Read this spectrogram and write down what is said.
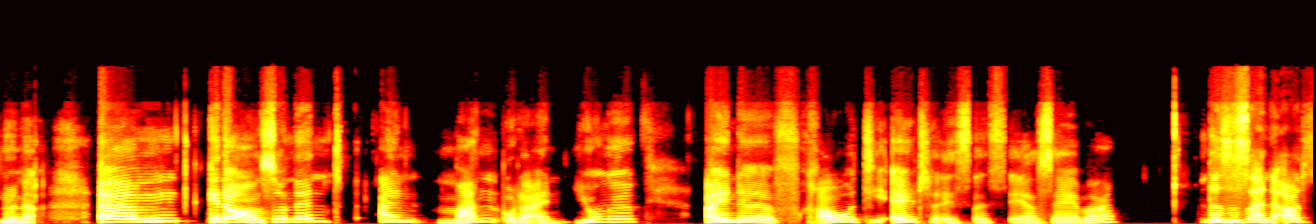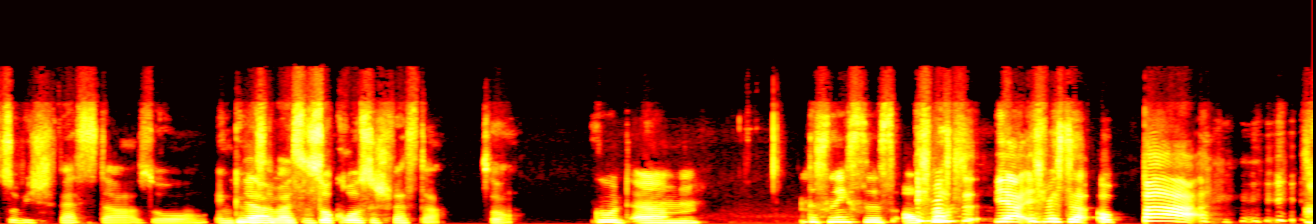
Nuna. Ähm, genau, so nennt ein Mann oder ein Junge eine Frau, die älter ist als er selber. Das ist eine Art so wie Schwester, so in gewisser Ja. Weise, so große Schwester. So. Gut, ähm, das nächste ist Opa. Ich möchte, ja, ich möchte, Opa. Ich Ach,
